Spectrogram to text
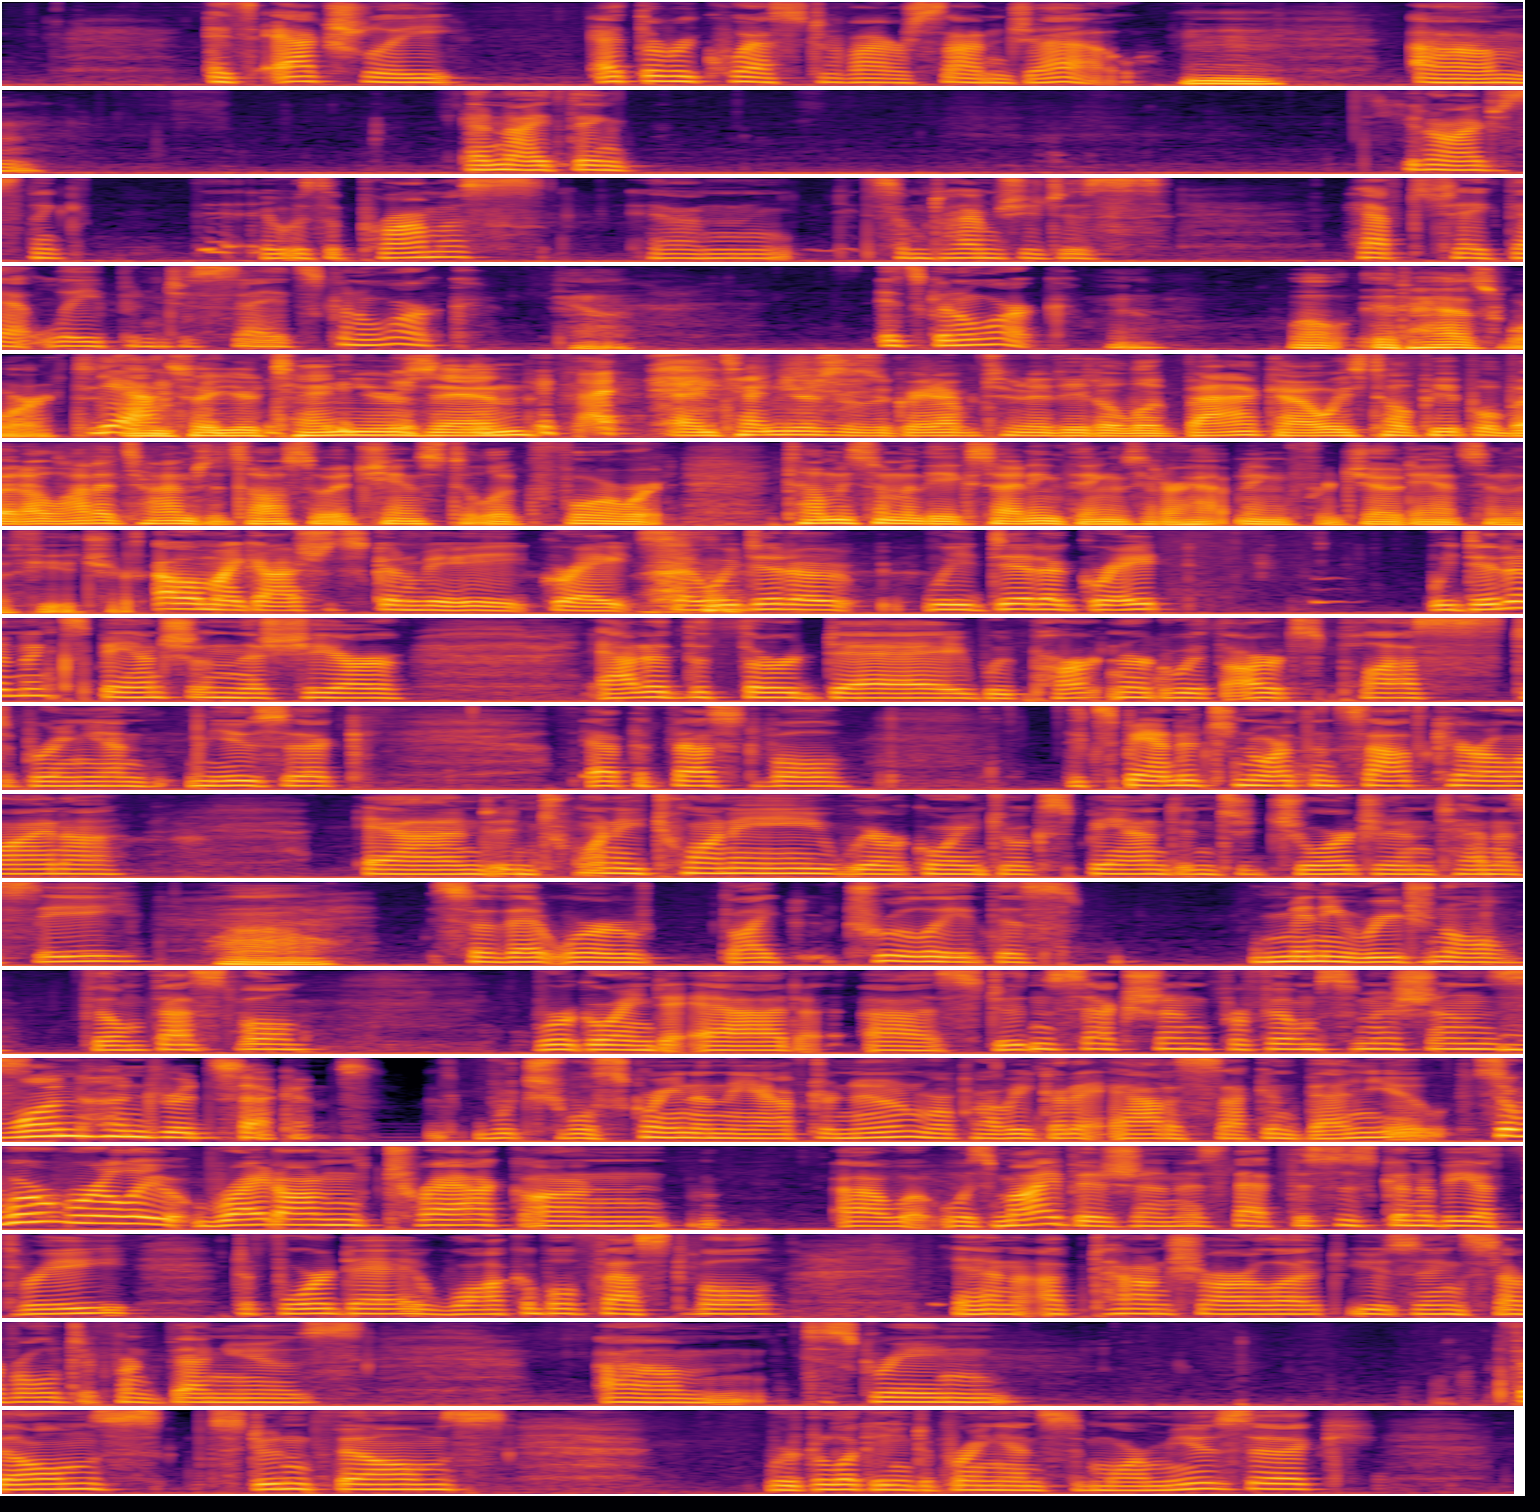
It's actually at the request of our son Joe. Um, and I think, you know, I just think it was a promise, and sometimes you just have to take that leap and just say it's going to work. Yeah. It's going to work. Well, it has worked. Yeah. And so you're 10 years in, and 10 years is a great opportunity to look back. I always tell people, but a lot of times it's also a chance to look forward. Tell me some of the exciting things that are happening for Joedance in the future. Oh my gosh, it's going to be great. So we did a we did a great we did an expansion this year. Added the third day. We partnered with Arts Plus to bring in music at the festival. Expanded to North and South Carolina. And in 2020, we're going to expand into Georgia and Tennessee Wow. so that we're like truly this mini regional film festival. We're going to add a student section for film submissions. 100 seconds. Which we'll screen in the afternoon. We're probably going to add a second venue. So we're really right on track on uh, what was my vision is that this is going to be a three to four day walkable festival in uptown Charlotte using several different venues um, to screen films, student films. We're looking to bring in some more music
